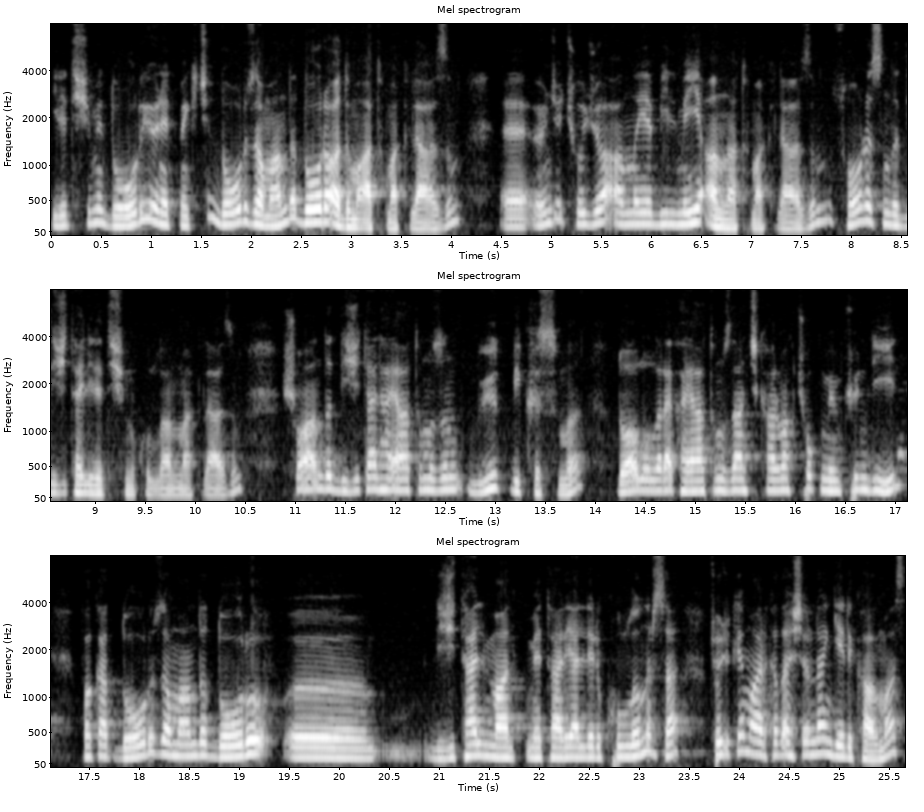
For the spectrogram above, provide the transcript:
iletişimi doğru yönetmek için doğru zamanda doğru adımı atmak lazım. Önce çocuğa anlayabilmeyi anlatmak lazım. Sonrasında dijital iletişimi kullanmak lazım. Şu anda dijital hayatımızın büyük bir kısmı doğal olarak hayatımızdan çıkarmak çok mümkün değil. Fakat doğru zamanda doğru e, dijital ma- materyalleri kullanırsa çocuk hem arkadaşlarından geri kalmaz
